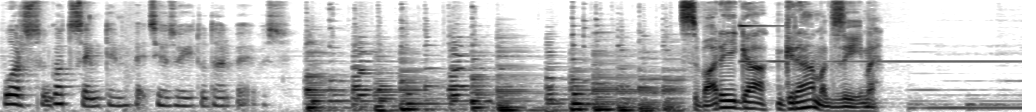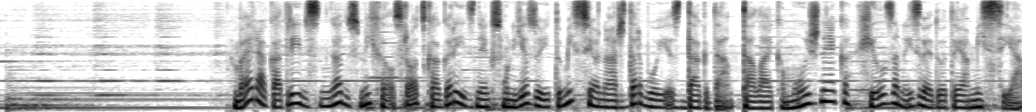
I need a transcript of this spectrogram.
pors gadsimtiem pēc jezuītu darbības. Svarīgā grāmatzīme. Vairāk kā 30 gadus Mihails Rots kā garīdznieks un jezuītu misionārs darbojies Dagdā, tā laika mūžnieka Hilzana izveidotajā misijā.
